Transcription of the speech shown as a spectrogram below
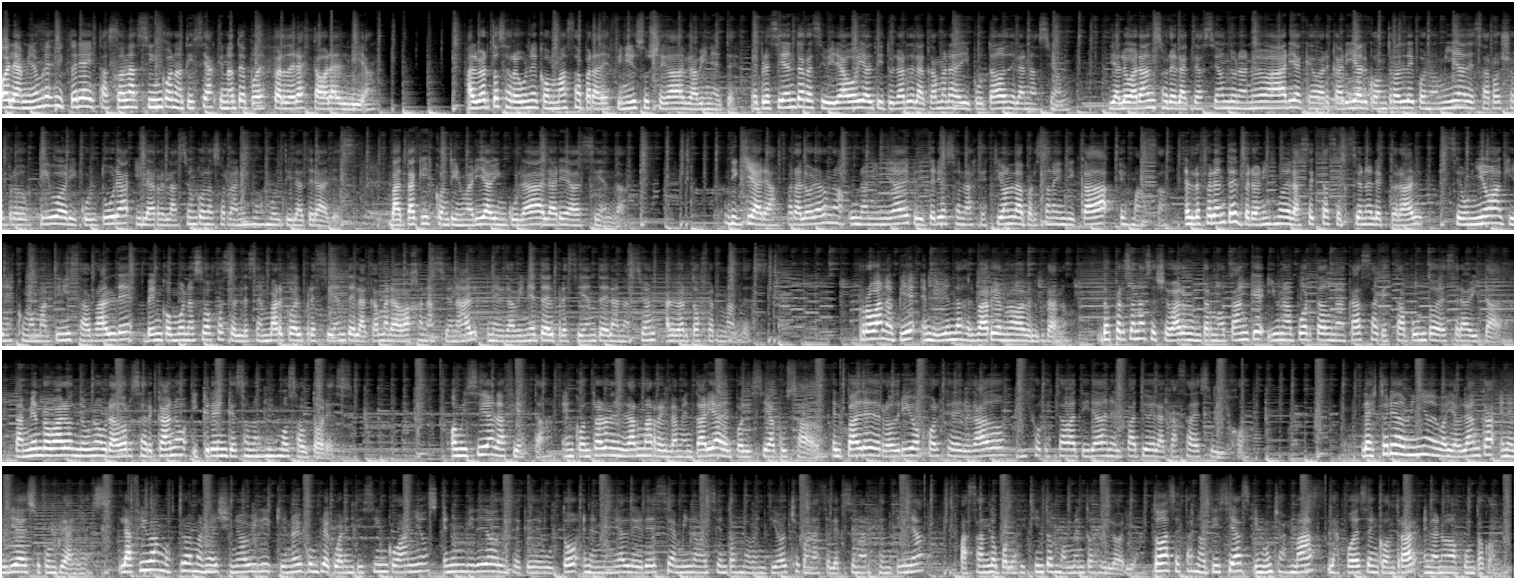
Hola, mi nombre es Victoria y estas son las 5 noticias que no te podés perder a esta hora del día. Alberto se reúne con Massa para definir su llegada al gabinete. El presidente recibirá hoy al titular de la Cámara de Diputados de la Nación. Dialogarán sobre la creación de una nueva área que abarcaría el control de economía, desarrollo productivo, agricultura y la relación con los organismos multilaterales. Batakis continuaría vinculada al área de Hacienda. Di Chiara, para lograr una unanimidad de criterios en la gestión, la persona indicada es Massa. El referente del peronismo de la sexta sección electoral se unió a quienes como Martín Izarralde ven con buenos ojos el desembarco del presidente de la Cámara Baja Nacional en el gabinete del presidente de la Nación, Alberto Fernández. Roban a pie en viviendas del barrio Nueva Belgrano. Dos personas se llevaron un termotanque y una puerta de una casa que está a punto de ser habitada. También robaron de un obrador cercano y creen que son los mismos autores. Homicidio en la fiesta. Encontraron el arma reglamentaria del policía acusado. El padre de Rodrigo Jorge Delgado dijo que estaba tirada en el patio de la casa de su hijo. La historia de un niño de Bahía Blanca en el día de su cumpleaños. La FIBA mostró a Manuel Ginóbili, quien hoy cumple 45 años, en un video desde que debutó en el Mundial de Grecia en 1998 con la selección argentina, pasando por los distintos momentos de gloria. Todas estas noticias y muchas más las puedes encontrar en la nueva.com.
